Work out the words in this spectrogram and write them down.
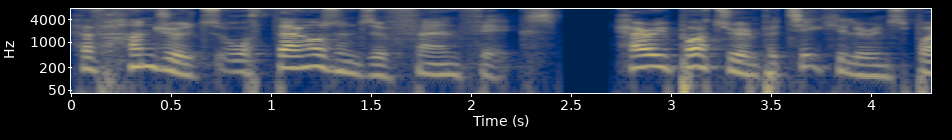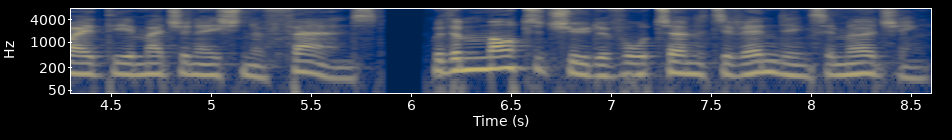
have hundreds or thousands of fanfics. Harry Potter, in particular, inspired the imagination of fans, with a multitude of alternative endings emerging.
